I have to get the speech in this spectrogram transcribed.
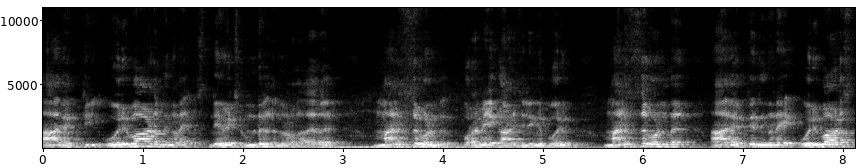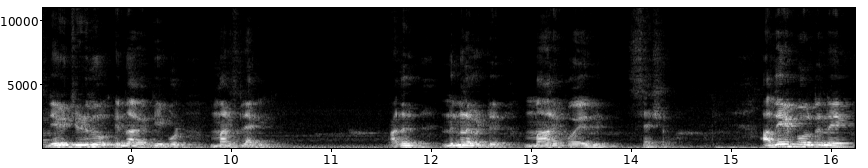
ആ വ്യക്തി ഒരുപാട് നിങ്ങളെ സ്നേഹിച്ചിട്ടുണ്ട് എന്നുള്ളത്. അതായത് മനസ്സുകൊണ്ട് പുറമേ കാണിച്ചില്ലെങ്കിൽ പോലും മനസ്സുകൊണ്ട് ആ വ്യക്തി നിങ്ങളെ ഒരുപാട് സ്നേഹിച്ചിരുന്നു എന്ന് ആ വ്യക്തി ഇപ്പോൾ മനസ്സിലാക്കി. അത് നിങ്ങളെ വിട്ട് മാറിപ്പോയതിന് ശേഷം. അതേപോലെ തന്നെ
